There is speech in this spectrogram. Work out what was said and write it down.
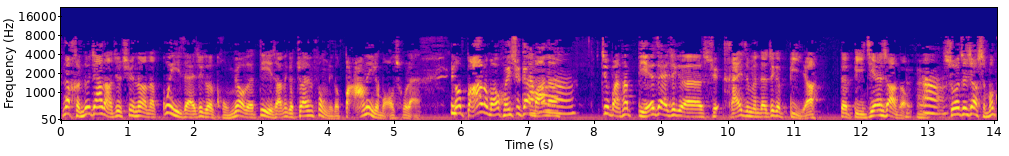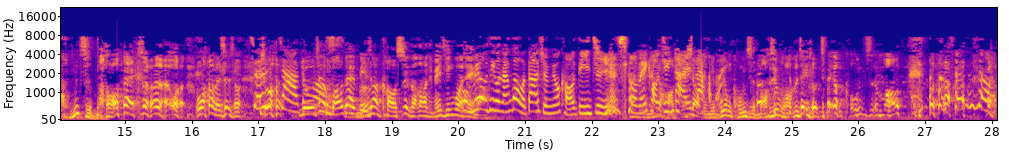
那很多家长就去那呢，跪在这个孔庙的地上那个砖缝里头拔那个毛出来，然后拔了毛回去干嘛呢？就把它别在这个学孩子们的这个笔啊。的笔尖上头，嗯，说这叫什么孔子毛还是什么了？我忘了这种，真假的？有这个毛在笔上考试考到你没听过？我没有听过，难怪我大学没有考到第一志愿，是我没考进台大。你不用孔子毛，是我们这种才叫孔子毛。真的？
